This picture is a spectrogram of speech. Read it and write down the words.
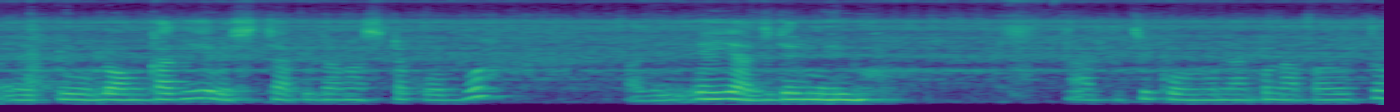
একটু লঙ্কা দিয়ে বেশ চাপিলা মাছটা করব। আর এই- আজকের মেনু আর কিছু করব না এখন আপাতত।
